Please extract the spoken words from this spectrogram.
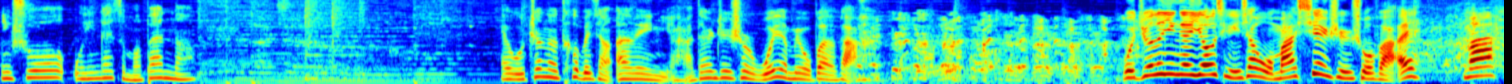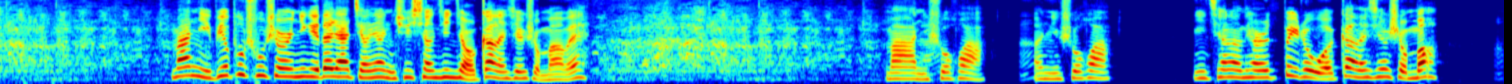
你说我应该怎么办呢？哎，我真的特别想安慰你哈，但是这事儿我也没有办法。我觉得应该邀请一下我妈现身说法。哎，妈，妈，你别不出声，你给大家讲讲你去相亲角干了些什么？喂。妈，你说话啊！你说话，你前两天背着我干了些什么？啊！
